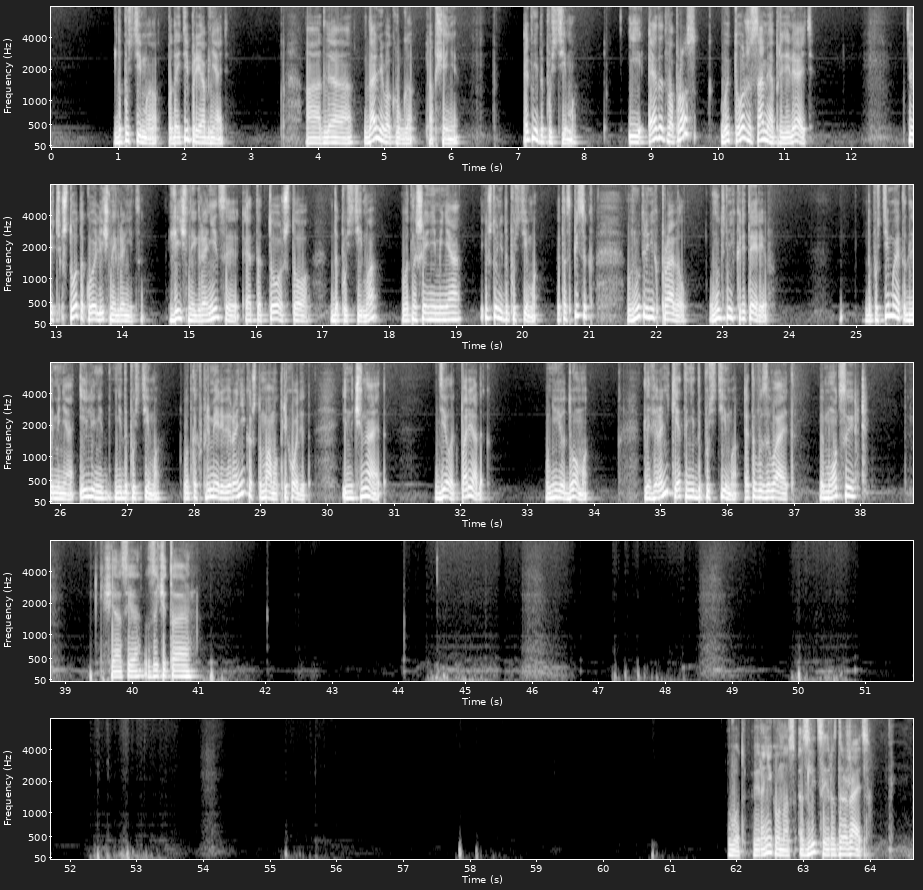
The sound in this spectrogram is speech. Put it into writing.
допустимо подойти приобнять, а для дальнего круга общения это недопустимо. И этот вопрос вы тоже сами определяете. То есть, что такое личные границы? Личные границы – это то, что допустимо в отношении меня и что недопустимо. Это список внутренних правил, внутренних критериев. Допустимо это для меня или недопустимо. Вот как в примере Вероника, что мама приходит и начинает делать порядок у нее дома. Для Вероники это недопустимо. Это вызывает эмоции. Сейчас я зачитаю. Вот, Вероника у нас злится и раздражается.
